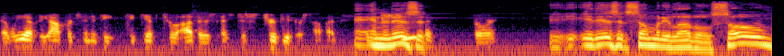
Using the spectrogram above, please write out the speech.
that we have the opportunity to give to others as distributors of it. And it is it, story. It is at so many levels so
